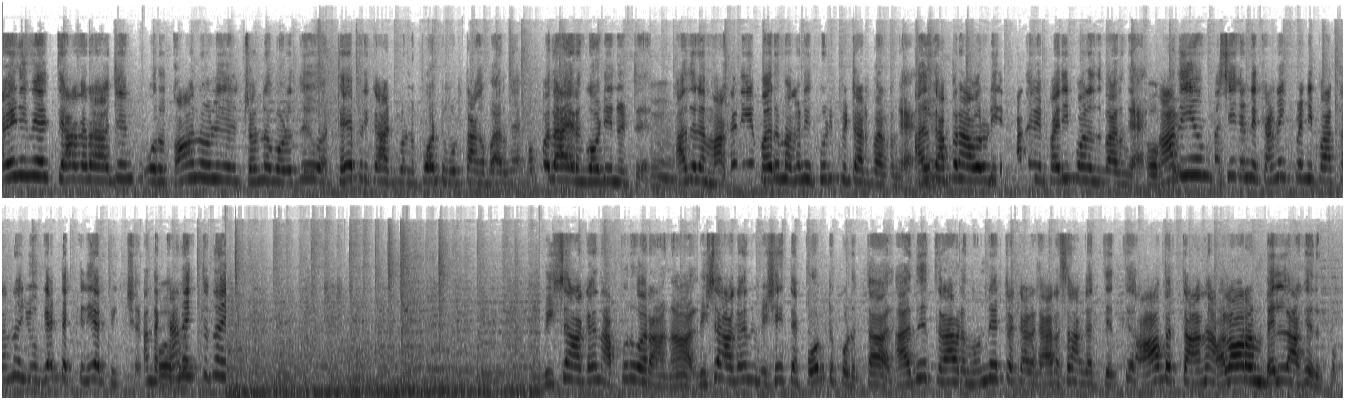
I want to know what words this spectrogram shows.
அயனிவேல் தியாகராஜன் ஒரு காணொளியில் சொன்ன பொழுது ஒரு டேப் ரெக்கார்ட் பண்ணி போட்டு கொடுத்தாங்க பாருங்க. முப்பதாயிரம் கோடின்னுட்டு. அதுல மகனையும் மருமகனையும் குறிப்பிட்டார் பாருங்க. அதுக்கப்புறம் அவருடைய பதவி பறி போனது பாருங்க. அதையும் வசீகரனை கனெக்ட் பண்ணி பார்த்தோம்னா you get a clear picture அந்த. கனெக்ட் தான் விசாகன் அப்ரூவர் ஆனால் விசாகன் விஷயத்தை போட்டு கொடுத்தால் அது திராவிட முன்னேற்ற கழக அரசாங்கத்திற்கு ஆபத்தான அலாரம் பெல்லாக இருக்கும்.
